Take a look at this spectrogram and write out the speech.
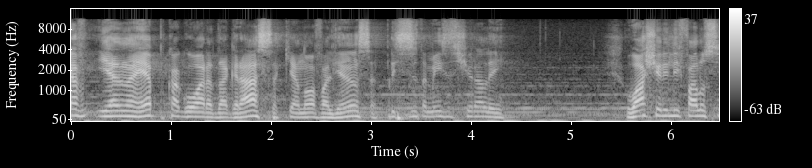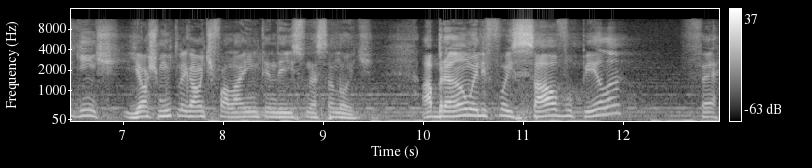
a, e na época agora da graça, que é a nova aliança, precisa também existir a lei. O Asher ele fala o seguinte, e eu acho muito legal a gente falar e entender isso nessa noite. Abraão ele foi salvo pela fé.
